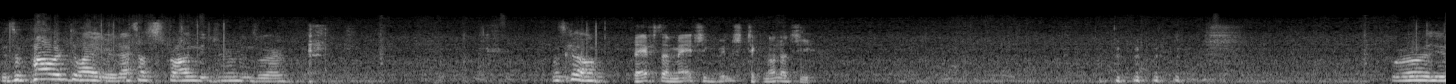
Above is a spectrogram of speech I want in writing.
It's a powered glider. That's how strong the Germans were. Let's go. They have the magic winch technology. Where are you?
